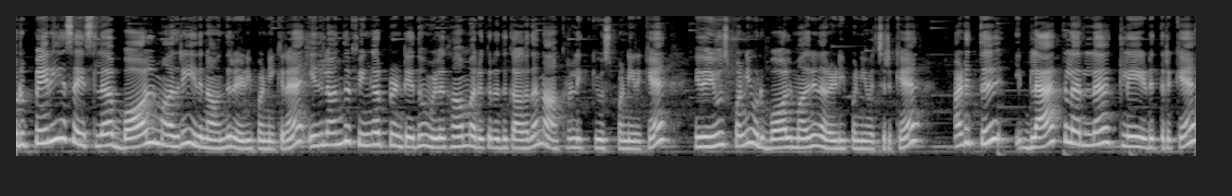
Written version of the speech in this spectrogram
ஒரு பெரிய சைஸில் பால் மாதிரி இதை நான் வந்து ரெடி பண்ணிக்கிறேன். இதில் வந்து ஃபிங்கர் பிரிண்ட் எதுவும் விழுகாமல் இருக்கிறதுக்காக தான் நான் அக்ரலிக் யூஸ் பண்ணியிருக்கேன். இதை யூஸ் பண்ணி ஒரு பால் மாதிரி நான் ரெடி பண்ணி வச்சுருக்கேன். அடுத்து பிளாக் கலரில் க்ளே எடுத்திருக்கேன்.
